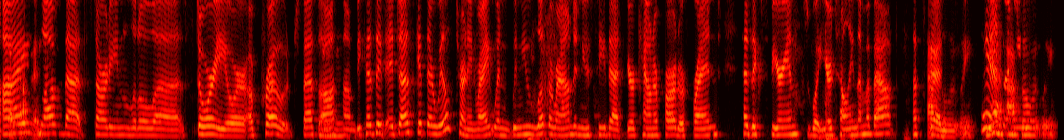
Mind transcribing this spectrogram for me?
I happened. love that starting little uh, story or approach. That's mm-hmm. awesome because it it does get their wheels turning, right? When when you look around and you see that your counterpart or friend has experienced what you're telling them about. That's good. Absolutely. And, yeah, absolutely. mean,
